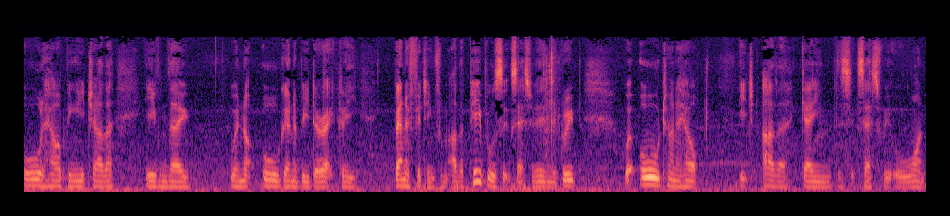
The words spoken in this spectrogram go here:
all helping each other, even though we're not all going to be directly benefiting from other people's success within the group. We're all trying to help each other gain the success we all want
